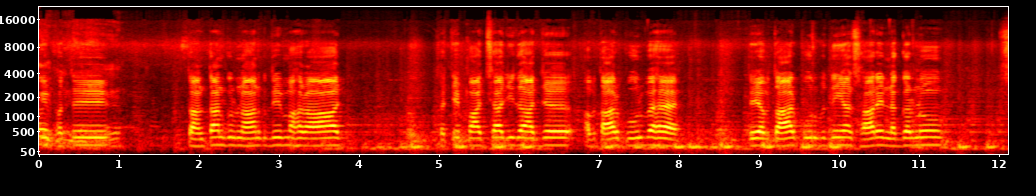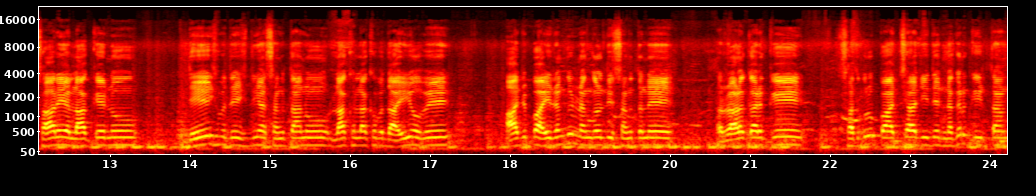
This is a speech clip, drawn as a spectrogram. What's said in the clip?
ਕੀ ਫਤਿਹ। ਧੰਨ ਧੰਨ ਗੁਰੂ ਨਾਨਕ ਦੇਵ ਮਹਾਰਾਜ। ਸੱਚੇ ਪਾਤਸ਼ਾਹ ਜੀ ਦਾ ਅੱਜ ਅਵਤਾਰ ਪੂਰਬ ਹੈ ਤੇ ਅਵਤਾਰ ਪੂਰਬ ਦੀਆਂ ਸਾਰੇ ਨਗਰ ਨੂੰ ਸਾਰੇ ਇਲਾਕੇ ਨੂੰ ਦੇਸ਼ ਵਿਦੇਸ਼ ਦੀਆਂ ਸੰਗਤਾਂ ਨੂੰ ਲੱਖ ਲੱਖ ਵਧਾਈ ਹੋਵੇ। ਅੱਜ ਭਾਈ ਰੰਗਨ ਨੰਗਲ ਦੀ ਸੰਗਤ ਨੇ ਰਲ ਕਰਕੇ ਸਤਿਗੁਰੂ ਪਾਤਸ਼ਾਹ ਜੀ ਦੇ ਨਗਰ ਕੀਰਤਨ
